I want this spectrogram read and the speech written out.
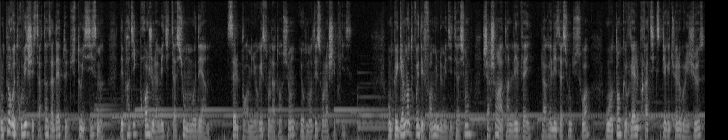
On peut retrouver chez certains adeptes du stoïcisme des pratiques proches de la méditation moderne, celles pour améliorer son attention et augmenter son lâcher-prise. On peut également trouver des formules de méditation cherchant à atteindre l'éveil, la réalisation du soi, ou en tant que réelle pratique spirituelle religieuse,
